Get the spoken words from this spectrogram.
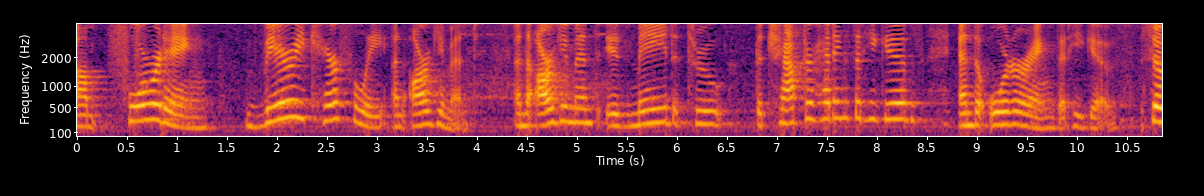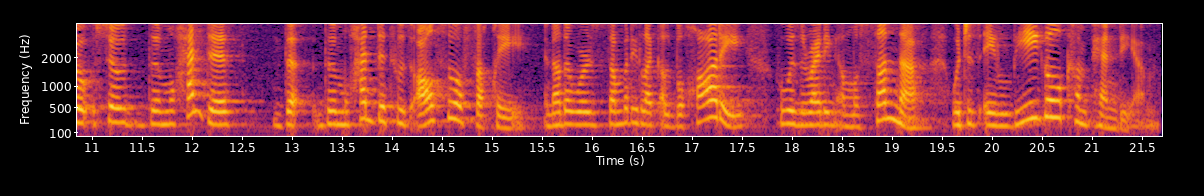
um, forwarding very carefully an argument. And the argument is made through the chapter headings that he gives and the ordering that he gives. So, so the muhaddith, the, the muhaddith who's also a faqih, in other words, somebody like al-Bukhari, who is writing a musannaf, which is a legal compendium,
